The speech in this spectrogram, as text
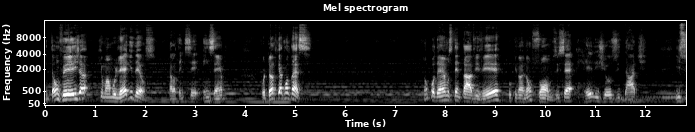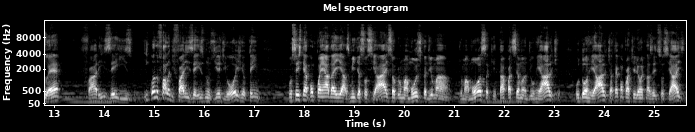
Então veja que uma mulher de Deus, ela tem que ser exemplo. Portanto, o que acontece? Não podemos tentar viver o que nós não somos. Isso é religiosidade. Isso é fariseísmo. E quando fala de fariseísmo nos dias de hoje, eu tenho vocês têm acompanhado aí as mídias sociais sobre uma música de uma, de uma moça que está participando de um reality, o Dom Reality, até compartilhou ontem nas redes sociais.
